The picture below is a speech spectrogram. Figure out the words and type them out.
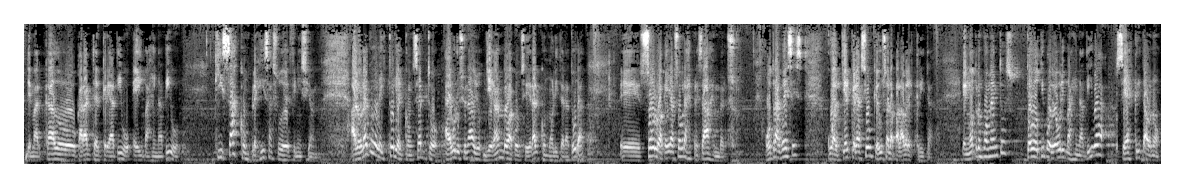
de marcado carácter creativo e imaginativo quizás complejiza su definición. A lo largo de la historia el concepto ha evolucionado llegando a considerar como literatura eh, solo aquellas obras expresadas en verso. Otras veces cualquier creación que usa la palabra escrita. En otros momentos todo tipo de obra imaginativa, sea escrita o no.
